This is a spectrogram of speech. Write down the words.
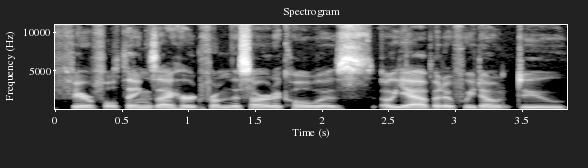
fearful things I heard from this article was, oh yeah, but if we don't do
